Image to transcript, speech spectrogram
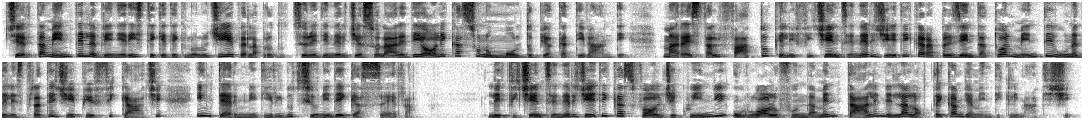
Certamente le avveniristiche tecnologie per la produzione di energia solare ed eolica sono molto più accattivanti, ma resta il fatto che l'efficienza energetica rappresenta attualmente una delle strategie più efficaci in termini di riduzione dei gas serra. L'efficienza energetica svolge quindi un ruolo fondamentale nella lotta ai cambiamenti climatici.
